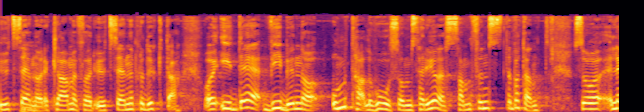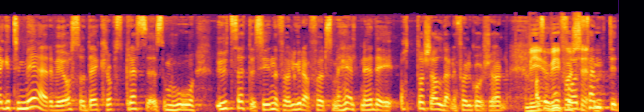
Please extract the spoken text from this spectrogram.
utseende og reklame for utseendeprodukter. Og Idet vi begynner å omtale henne som seriøs samfunnsdebattant, så legitimerer vi også det kroppspresset som hun utsetter sine følgere for, som er helt nede i åtteårsalderen, ifølge henne sjøl. Altså, hun får, får 50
